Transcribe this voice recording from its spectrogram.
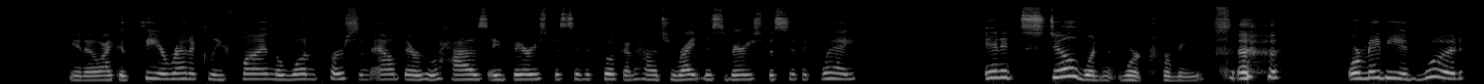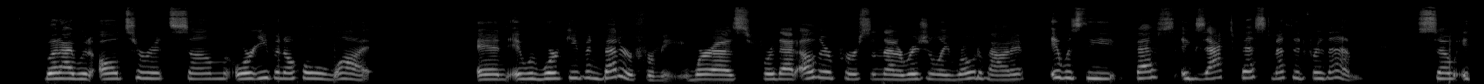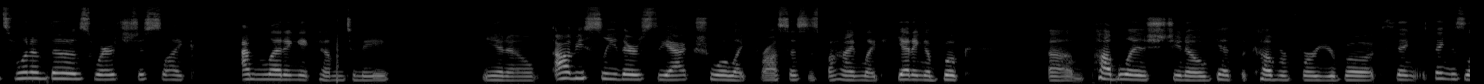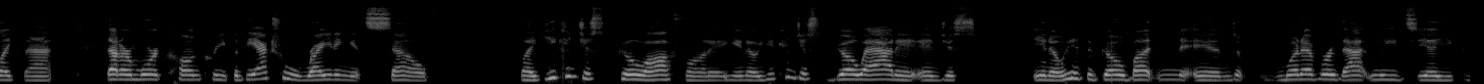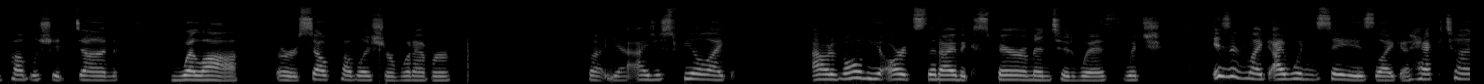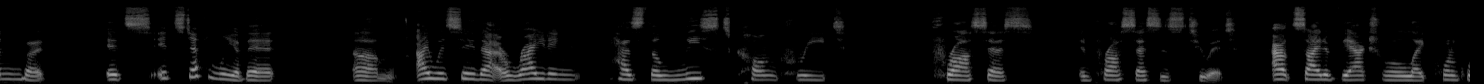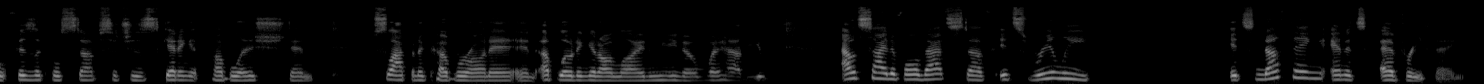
you know, I could theoretically find the one person out there who has a very specific book on how to write this very specific way, and it still wouldn't work for me. or maybe it would, but I would alter it some, or even a whole lot, and it would work even better for me. Whereas for that other person that originally wrote about it, it was the best, exact best method for them. So it's one of those where it's just like, I'm letting it come to me. You know, obviously there's the actual like processes behind like getting a book um, published, you know, get the cover for your book, thing, things like that that are more concrete, but the actual writing itself like you can just go off on it, you know, you can just go at it and just you know, hit the go button and whatever that leads you, you can publish it done, voila, or self publish or whatever. But yeah, I just feel like out of all the arts that I've experimented with, which isn't like I wouldn't say is like a heck ton, but it's it's definitely a bit. Um, I would say that writing has the least concrete process and processes to it outside of the actual like quote unquote physical stuff such as getting it published and slapping a cover on it and uploading it online you know what have you outside of all that stuff it's really it's nothing and it's everything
